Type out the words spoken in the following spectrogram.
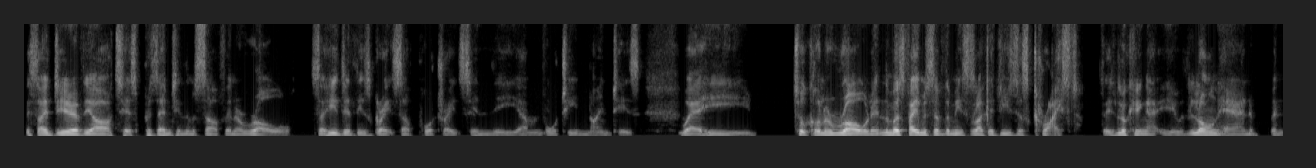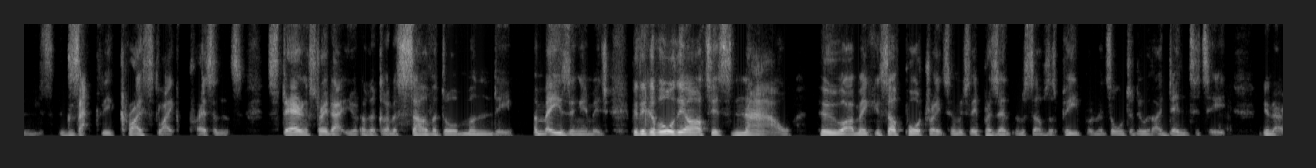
this idea of the artist presenting themselves in a role. So he did these great self portraits in the um, 1490s, where he took on a role. And the most famous of them, he's like a Jesus Christ. He's looking at you with long hair and, and exactly Christ-like presence, staring straight at you like a kind of Salvator Mundi. Amazing image. If you think of all the artists now who are making self-portraits in which they present themselves as people, and it's all to do with identity. You know,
